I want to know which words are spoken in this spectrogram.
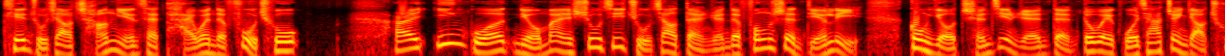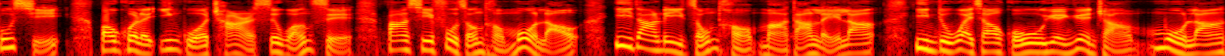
天主教常年在台湾的付出。而英国纽曼枢机主教等人的丰盛典礼，共有陈建仁等多位国家政要出席，包括了英国查尔斯王子、巴西副总统莫劳、意大利总统马达雷拉、印度外交国务院院长穆拉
